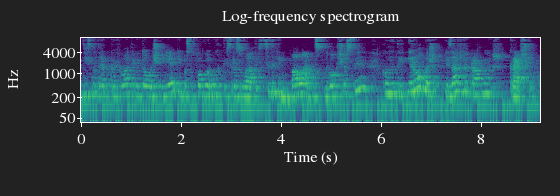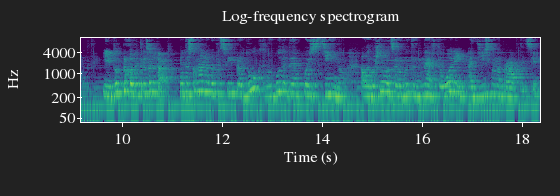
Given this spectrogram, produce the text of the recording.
дійсно треба кайфувати від того, що є, і поступово рухатись, розвиватись. Це такий баланс двох частин, коли ти і робиш, і завжди прагнеш кращого. І тут приходить результат. Удосконалювати свій продукт ви будете постійно, але важливо це робити не в теорії, а дійсно на практиці.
